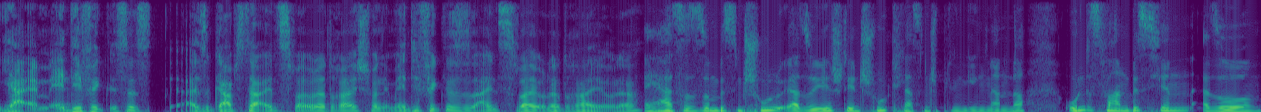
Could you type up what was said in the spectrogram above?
Ja, im Endeffekt ist es, also gab es da eins, zwei oder drei schon? Im Endeffekt ist es eins, zwei oder drei, oder? Ja, es ist so ein bisschen Schul, also hier stehen Schulklassenspielen gegeneinander und es war ein bisschen, also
